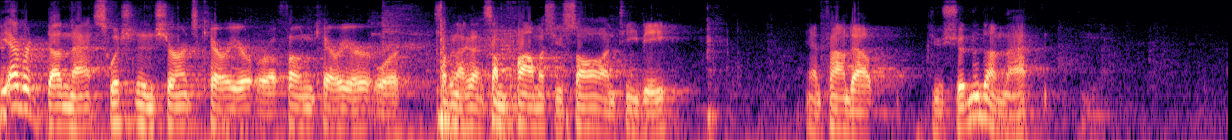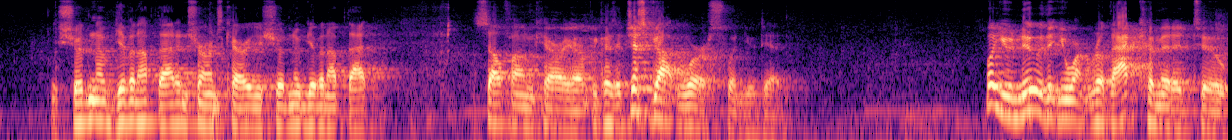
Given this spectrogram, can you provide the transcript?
you ever done that? Switched an insurance carrier or a phone carrier or something like that, some promise you saw on TV, and found out you shouldn't have done that. You shouldn't have given up that insurance carrier, you shouldn't have given up that cell phone carrier because it just got worse when you did. Well, you knew that you weren't real that committed to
